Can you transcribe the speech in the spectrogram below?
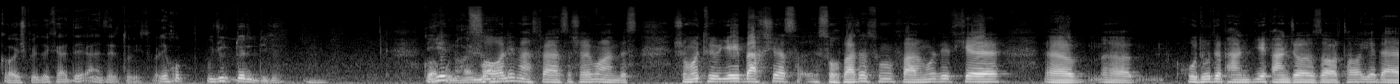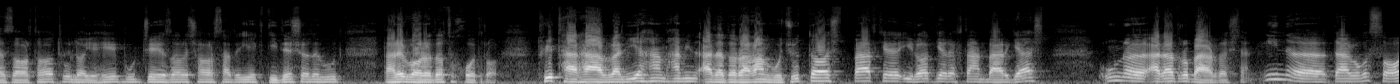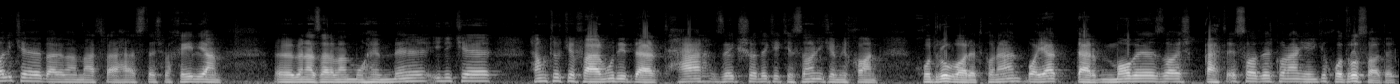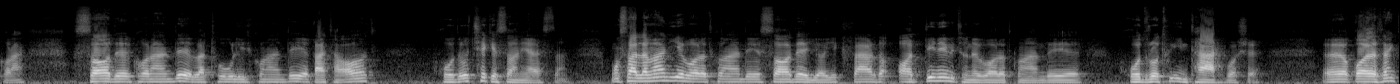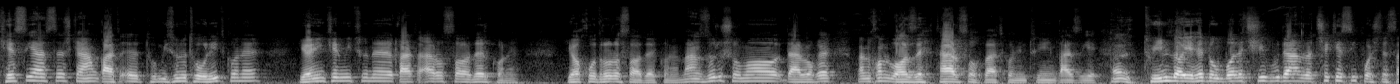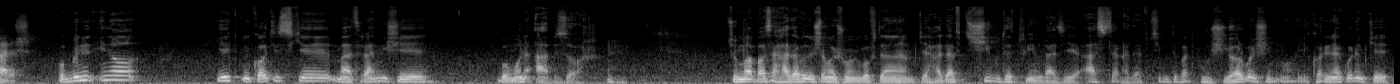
کاهش پیدا کرده انظر تولید ولی خب وجود داره دیگه. یه سوالی مطرح هستش های مهندس. شما تو یه بخشی از صحبتتون فرمودید که حدود پنج... یه پنجاه هزار تا یه ده هزار تا تو لایحه بودجه 1401 دیده شده بود برای واردات خودرو توی طرح اولیه هم همین عدد و رقم وجود داشت. بعد که ایراد گرفتن برگشت اون عدد رو برداشتن. این در واقع سوالی که برای من مطرح هستش و خیلی هم به نظر من مهمه اینه که همونطور که فرمودید در طرح ذکر شده که کسانی که می‌خوان خودرو وارد کنن باید در ما به ازاش قطعه صادر کنن یا اینکه خودرو صادر کنن صادر کننده و تولید کننده قطعات خودرو چه کسانی هستند؟ مسلما یه وارد کننده ساده یا یک فرد عادی نمی‌تونه وارد کننده خودرو تو این طرح باشه. قاعدتا کسی هستش که هم قطعه تو می‌تونه تولید کنه یا اینکه می‌تونه قطعه رو صادر کنه. یا خودرو رو صادر کنه. منظور شما در واقع من می‌خوام واضح تر صحبت کنیم تو این قضیه. آره. تو این لایحه دنبال چی بودن و چه کسی پشت سرش؟ خب ببینید اینا یک نکاتی است که مطرح میشه به عنوان ابزار. چون من بس هدف داشتم شما می‌گفتم که هدف چی بوده تو این قضیه؟ اصل هدف چی بوده؟ باید هوشیار باشیم. ما یه کاری نکنیم که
